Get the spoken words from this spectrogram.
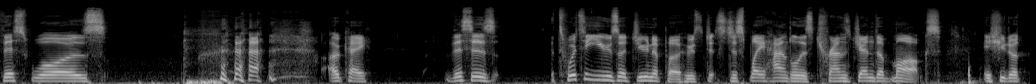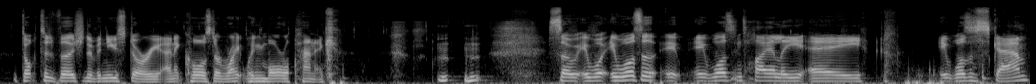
this was okay. This is Twitter user Juniper, whose display handle is transgender marks, issued a doctored version of a news story, and it caused a right-wing moral panic. so it wa- it was a it, it was entirely a it was a scam,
